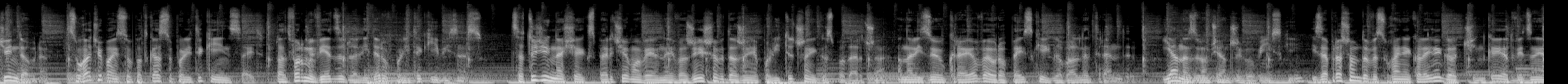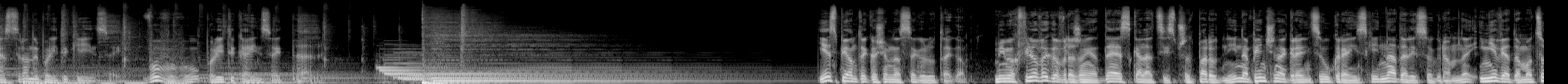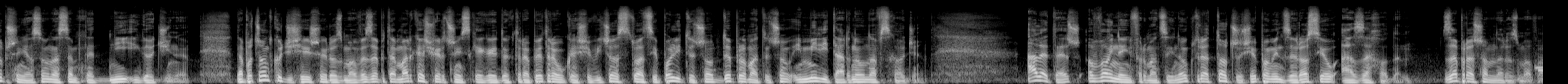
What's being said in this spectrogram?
Dzień dobry. Słuchacie Państwo podcastu Polityki Insight, platformy wiedzy dla liderów polityki i biznesu. Co tydzień nasi eksperci omawiają najważniejsze wydarzenia polityczne i gospodarcze, analizują krajowe, europejskie i globalne trendy. Ja nazywam się Andrzej Bobiński i zapraszam do wysłuchania kolejnego odcinka i odwiedzenia strony Polityki Insight www.politykainsight.pl. Jest piątek 18 lutego. Mimo chwilowego wrażenia deeskalacji sprzed paru dni, napięcie na granicy ukraińskiej nadal jest ogromne i nie wiadomo, co przyniosą następne dni i godziny. Na początku dzisiejszej rozmowy zapytam Marka Świerczyńskiego i doktora Piotra Łukasiewicza o sytuację polityczną, dyplomatyczną i militarną na wschodzie. Ale też o wojnę informacyjną, która toczy się pomiędzy Rosją a Zachodem. Zapraszam na rozmowę.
